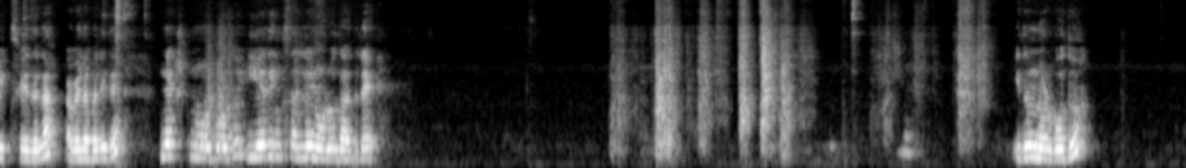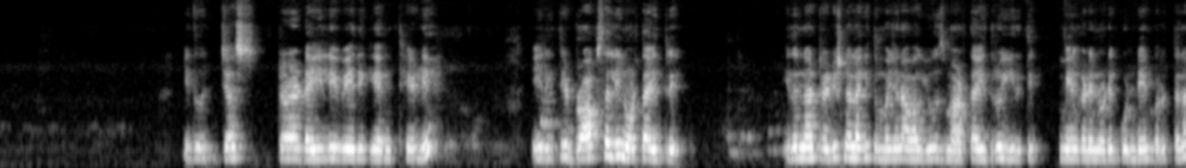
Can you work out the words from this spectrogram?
ಬಿಗ್ ಸೈಜ್ ಎಲ್ಲ ಅವೈಲಬಲ್ ಇದೆ. ನೆಕ್ಸ್ಟ್ ನೋಡ್ಬೋದು ಇಯರಿಂಗ್ಸಲ್ಲೇ ನೋಡೋದಾದರೆ. ಇದನ್ನು ನೋಡ್ಬೋದು. ಇದು ಜಸ್ಟ್ ಡೈಲಿ ವೇರಿಗೆ ಅಂಥೇಳಿ ಈ ರೀತಿ ಡ್ರಾಪ್ಸಲ್ಲಿ ನೋಡ್ತಾ ಇದ್ರಿ. ಇದನ್ನು ಟ್ರೆಡಿಷ್ನಲ್ ಆಗಿ ತುಂಬ ಜನ ಅವಾಗ ಯೂಸ್ ಮಾಡ್ತಾ ಇದ್ರು. ಈ ರೀತಿ ಮೇಲ್ಗಡೆ ನೋಡಿ ಗುಂಡೇನು ಬರುತ್ತಲ್ಲ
